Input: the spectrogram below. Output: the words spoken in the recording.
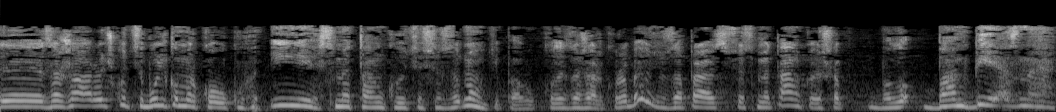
е, Зажарочку, цибульку, морковку і сметанкою це все. Ну, типа, коли зажарку робив, заправив все сметанкою, щоб було бомбезне.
